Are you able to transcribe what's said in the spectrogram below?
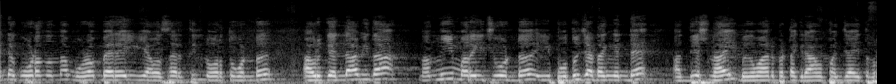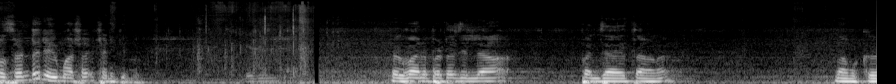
എന്റെ കൂടെ നിന്ന മുഴുവൻ പേരെയും ഈ അവസരത്തിൽ ഓർത്തുകൊണ്ട് അവർക്ക് എല്ലാവിധ നന്ദിയും അറിയിച്ചുകൊണ്ട് ഈ പൊതുചടങ്ങിന്റെ അധ്യക്ഷനായി ബഹുമാനപ്പെട്ട ഗ്രാമപഞ്ചായത്ത് പ്രസിഡന്റ് രവിമാഷ ക്ഷണിക്കുന്നു. ബഹുമാനപ്പെട്ട ജില്ലാ പഞ്ചായത്താണ് നമുക്ക്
